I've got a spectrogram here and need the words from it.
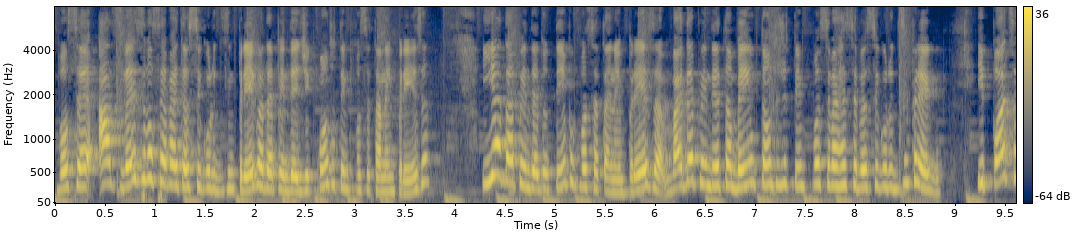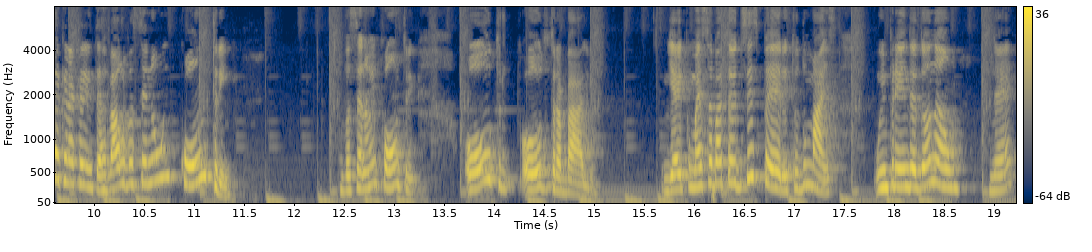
Você, às vezes, você vai ter o seguro-desemprego, a depender de quanto tempo você está na empresa. E a depender do tempo que você está na empresa, vai depender também o tanto de tempo que você vai receber o seguro-desemprego. E pode ser que naquele intervalo você não encontre você não encontre outro, outro trabalho. E aí começa a bater o desespero e tudo mais. O empreendedor não, né?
